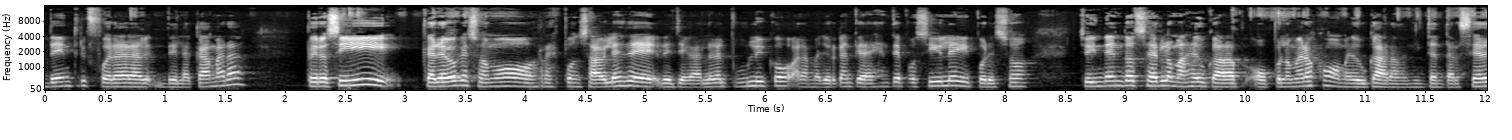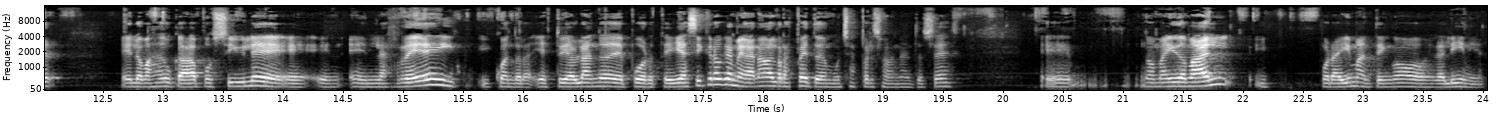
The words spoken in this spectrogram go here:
dentro y fuera de la cámara pero sí creo que somos responsables de, llegarle al público a la mayor cantidad de gente posible y por eso yo intento ser lo más educada, o por lo menos como me educaron, intentar ser eh, lo más educada posible eh, en, las redes y, cuando estoy hablando de deporte. Y así creo que me he ganado el respeto de muchas personas. Entonces, eh, no me ha ido mal y por ahí mantengo la línea.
